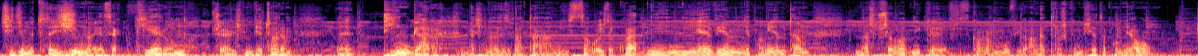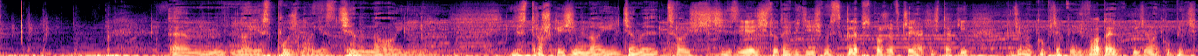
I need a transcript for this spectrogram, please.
Siedzimy tutaj zimno, jest jak pierun. Przyjechaliśmy wieczorem. E, Tingar chyba się nazywa ta miejscowość. Dokładnie nie wiem, nie pamiętam. Nasz przewodnik e, wszystko nam mówił, ale troszkę mi się zapomniało. no jest późno, jest ciemno i jest troszkę zimno i idziemy coś zjeść. Tutaj widzieliśmy sklep spożywczy jakiś taki. Pójdziemy kupić jakąś wodę, pójdziemy kupić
